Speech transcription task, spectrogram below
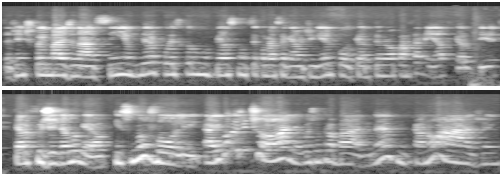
Se a gente for imaginar assim, a primeira coisa que todo mundo pensa quando você começa a ganhar um dinheiro, pô, eu quero ter meu apartamento, quero ter, quero fugir de aluguel. Isso no vôlei. Aí quando a gente olha, hoje eu trabalho, né, com canoagem,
